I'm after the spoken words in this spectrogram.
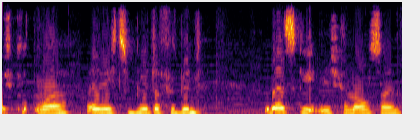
Ich guck mal, wenn ich zu blöd dafür bin. Oder es geht nicht, kann auch sein.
